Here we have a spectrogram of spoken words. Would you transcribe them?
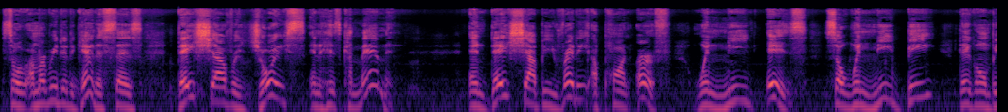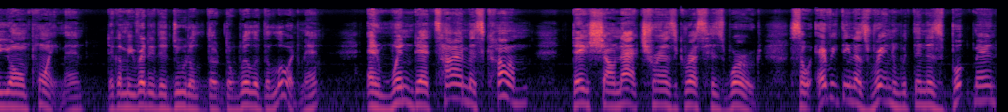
so I'm gonna read it again. It says, "They shall rejoice in His commandment, and they shall be ready upon earth when need is." So when need be, they're gonna be on point, man. They're to be ready to do the, the, the will of the Lord, man. And when their time has come, they shall not transgress his word. So everything that's written within this book, man,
